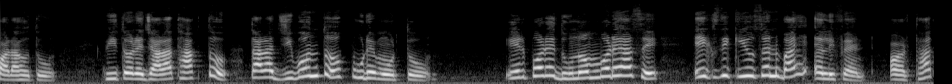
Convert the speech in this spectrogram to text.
করা হতো। ভিতরে যারা থাকতো, তারা জীবন্ত পুড়ে মরতো। এরপরে দু নম্বরে আসে এক্সিকিউশন বাই এলিফ্যান্ট অর্থাৎ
